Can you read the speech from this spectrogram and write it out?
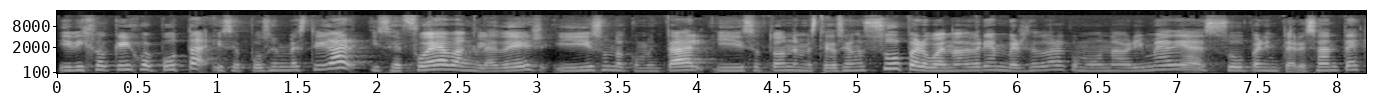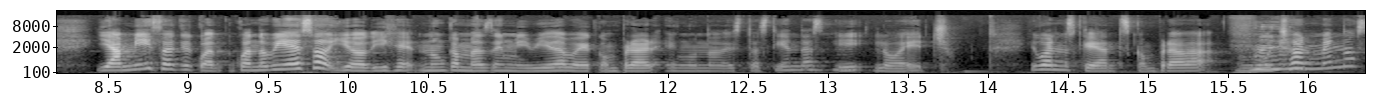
y dijo que hijo de puta y se puso a investigar y se fue a Bangladesh y hizo un documental y hizo toda una investigación súper buena. Deberían verse, dura como una hora y media, es súper interesante. Y a mí fue que cuan- cuando, vi eso, yo dije, nunca más en mi vida voy a comprar en una de estas tiendas y lo he hecho. Igual no es que antes compraba mucho al menos,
